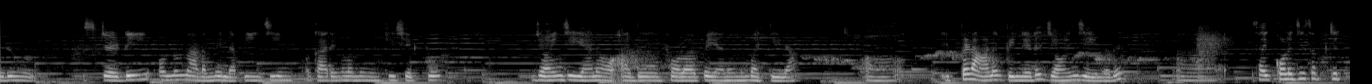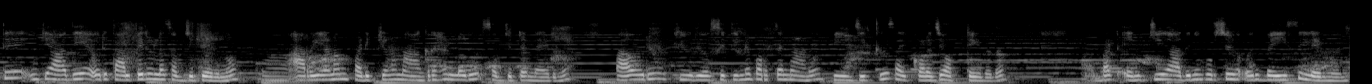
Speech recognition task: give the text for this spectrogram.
ഒരു സ്റ്റഡി ഒന്നും നടന്നില്ല. പി ജിയും കാര്യങ്ങളൊന്നും എനിക്ക് ശരിക്കും ജോയിൻ ചെയ്യാനോ അത് ഫോളോ അപ്പ് ചെയ്യാനോ ഒന്നും പറ്റിയില്ല. ഇപ്പോഴാണ് പിന്നീട് ജോയിൻ ചെയ്യുന്നത്. സൈക്കോളജി സബ്ജക്റ്റ് എനിക്ക് ആദ്യം ഒരു താല്പര്യമുള്ള സബ്ജക്റ്റ് ആയിരുന്നു. അറിയണം പഠിക്കണം എന്ന് ആഗ്രഹമുള്ളൊരു സബ്ജക്റ്റ് തന്നെയായിരുന്നു. ആ ഒരു ക്യൂരിയോസിറ്റിന്റെ പുറത്ത് തന്നെയാണ് പി ജിക്ക് സൈക്കോളജി ഒപ്റ്റ് ചെയ്തത്. ബട്ട് എനിക്ക് അതിനെക്കുറിച്ച് ഒരു ബേസ് ഇല്ലായിരുന്നു.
